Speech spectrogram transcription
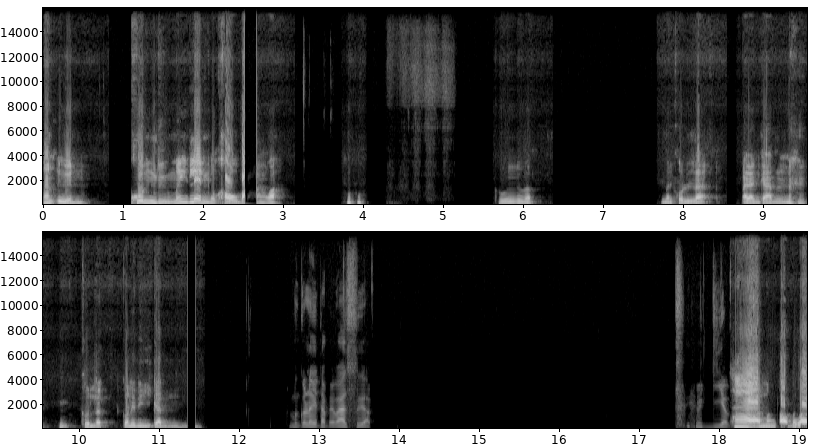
ท่านอื่น คุณถึงไม่เล่นกับเขาบ้างวะ กูแบบ มันคนละ อะไรกัน คนละกรณีกันมึงก็เลยตัดไปว่าเสือกเยี่ยมถ้ามึงตอบไปว่า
